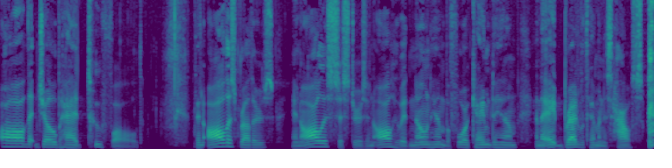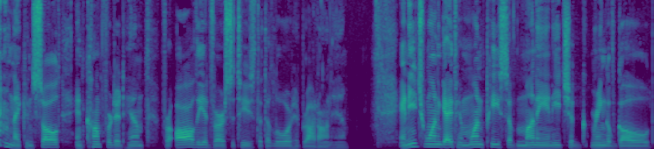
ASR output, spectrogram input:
all that Job had twofold. Then all his brothers and all his sisters and all who had known him before came to him, and they ate bread with him in his house. and they consoled and comforted him for all the adversities that the Lord had brought on him. And each one gave him one piece of money and each a ring of gold.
